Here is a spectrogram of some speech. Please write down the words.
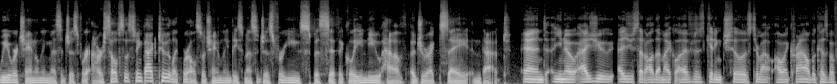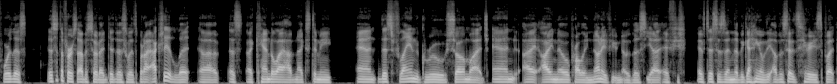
we were channeling messages for ourselves listening back to, like we're also channeling these messages for you specifically, and you have a direct say in that. And you know, as you as you said all that, Michael, I was just getting chills throughout my my crown because before this, this is the first episode I did this with, but I actually lit uh, a, a candle I have next to me, and this flame grew so much. And I I know probably none of you know this yet if if this is in the beginning of the episode series, but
